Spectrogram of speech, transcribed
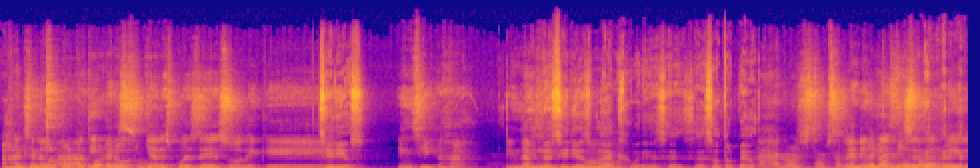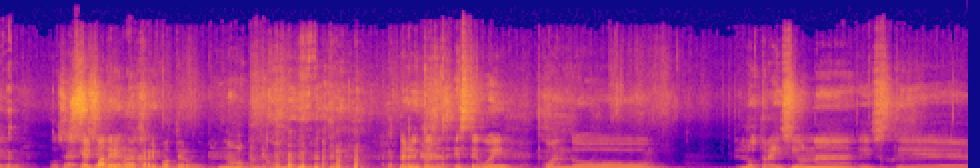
ajá, el senador Ah, Palpatine, pero eso. ya después de eso, de que. Sidious. En sí, ajá. En Y Darth no es Sirius no, Black, güey, es, es- es otro pedo. Ah, no estamos En hablando el de maestro de. Darth Vader, güey. O sea, Es el padrino güey- de Harry Potter, güey. No, pendejo. Pero entonces este güey, cuando lo traiciona, este...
